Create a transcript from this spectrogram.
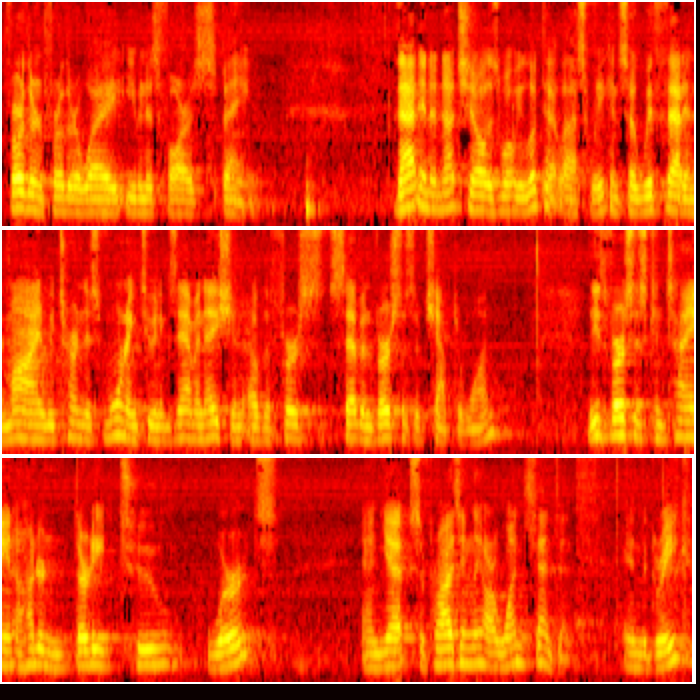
further and further away even as far as spain that, in a nutshell, is what we looked at last week. And so, with that in mind, we turn this morning to an examination of the first seven verses of chapter 1. These verses contain 132 words, and yet, surprisingly, are one sentence in the Greek,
